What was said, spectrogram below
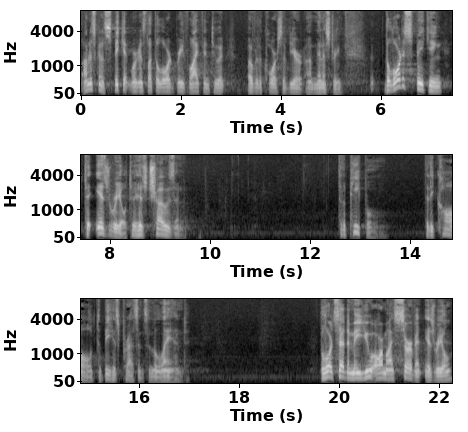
I'm just going to speak it, and we're going to let the Lord breathe life into it over the course of your uh, ministry. The Lord is speaking to Israel, to his chosen to the people that he called to be his presence in the land. The Lord said to me, You are my servant, Israel,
